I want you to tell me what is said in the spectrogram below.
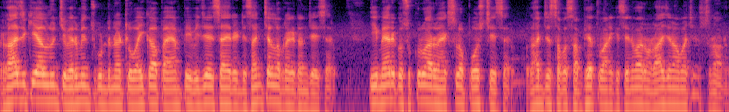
రాజకీయాల నుంచి విరమించుకుంటున్నట్లు వైకాపా ఎంపీ విజయసాయిరెడ్డి సంచలన ప్రకటన చేశారు. ఈ మేరకు శుక్రవారం ఎక్స్లో పోస్ట్ చేశారు. రాజ్యసభ సభ్యత్వానికి శనివారం రాజీనామా చేస్తున్నాను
